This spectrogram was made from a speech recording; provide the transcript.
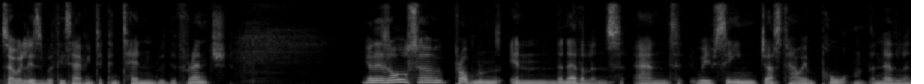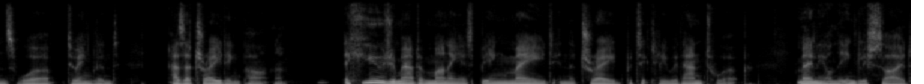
So Elizabeth is having to contend with the French. Now, there's also problems in the Netherlands, and we've seen just how important the Netherlands were to England as a trading partner. A huge amount of money is being made in the trade, particularly with Antwerp, mainly on the English side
